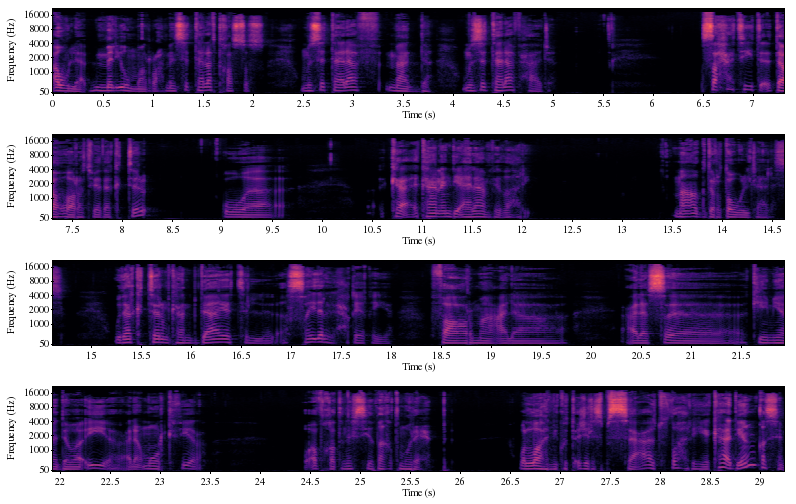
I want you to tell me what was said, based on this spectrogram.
أولى بمليون مرة من 6000 تخصص ومن 6000 مادة ومن 6000 حاجة. صحتي تدهورت في ذاك الترم و كان عندي آلام في ظهري. ما أقدر أطول جالس. وذاك الترم كان بداية الصيدلة الحقيقية. فارما على على كيمياء دوائية على أمور كثيرة. وأضغط نفسي ضغط مرعب. والله إني كنت أجلس بالساعات وظهري يكاد ينقسم.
